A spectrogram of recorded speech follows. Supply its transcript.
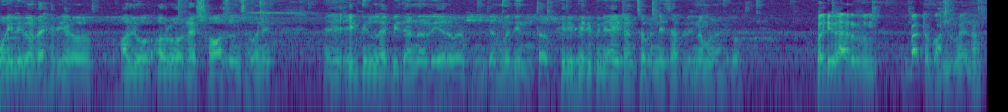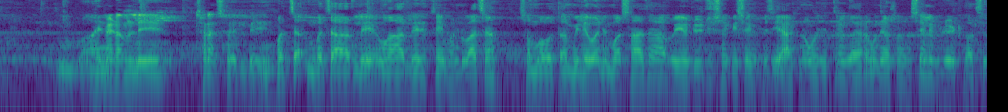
मैले गर्दाखेरि अरू अरूहरूलाई सहज हुन्छ भने एक दिनलाई बिदा नलिएर भए पनि जन्मदिन त फेरि फेरि पनि आइरहन्छ भन्ने हिसाबले नमनाएको। परिवारबाट भन्नु भएन? उम्, होइन। म्याडमले छोराछोरीले बच्चा बच्चाहरूले उहाँहरूले चाहिँ भन्नुभएको छ सम्भवतः मिल्यो भने म साँझ अब यो ड्युटी सकिसकेपछि आठ नौ बजीतिर गएर उनीहरूसँग सेलिब्रेट गर्छु।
